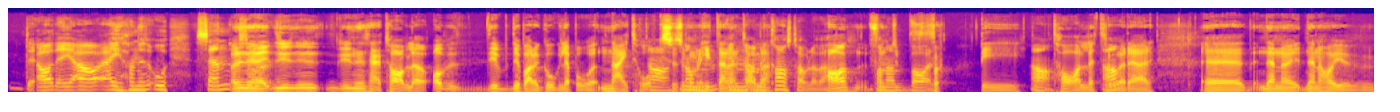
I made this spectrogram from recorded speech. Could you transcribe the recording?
det, ja, det är, ja, han är, och sen... Och den här, så, det, det är en sån här tavla, av, det, det är bara att googla på Nighthawks så kommer du hitta den en här tavlan. amerikansk tavla va? Ja, från typ bar. 40-talet Ja. tror jag det är. Eh, den, har, den har ju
